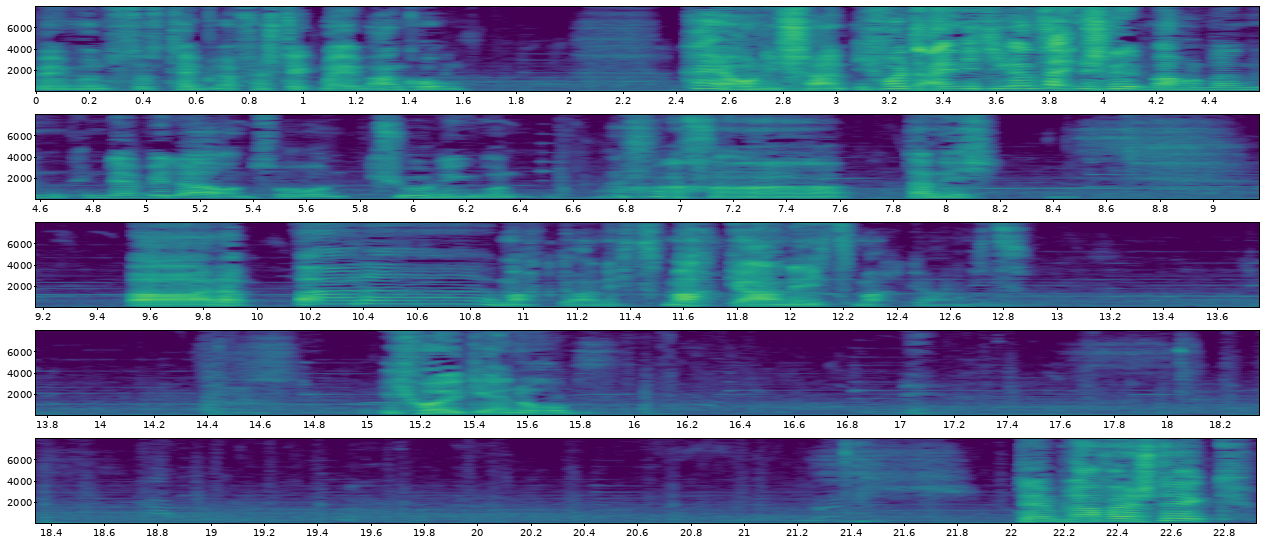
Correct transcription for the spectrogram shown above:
wenn wir uns das Templer-Versteck mal eben angucken. Kann ja auch nicht schaden. Ich wollte eigentlich die ganze Zeit einen Schnitt machen und dann in der Villa und so und Tuning und... dann nicht. Bada, bada. Macht gar nichts, macht gar nichts, macht gar nichts. Ich heul gerne rum. Templer Versteck,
